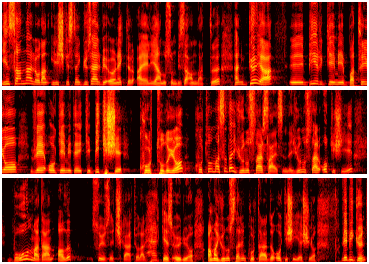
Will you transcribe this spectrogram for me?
insanlarla olan ilişkisine güzel bir örnektir Aelianus'un bize anlattığı. Hani göya e, bir gemi batıyor ve o gemideki bir kişi kurtuluyor. Kurtulması da Yunuslar sayesinde. Yunuslar o kişiyi boğulmadan alıp su yüzüne çıkartıyorlar. Herkes ölüyor ama Yunusların kurtardığı o kişi yaşıyor. Ve bir gün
